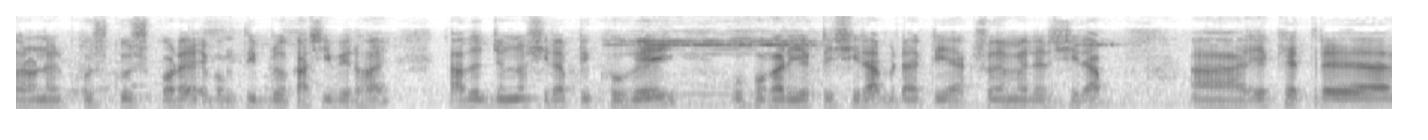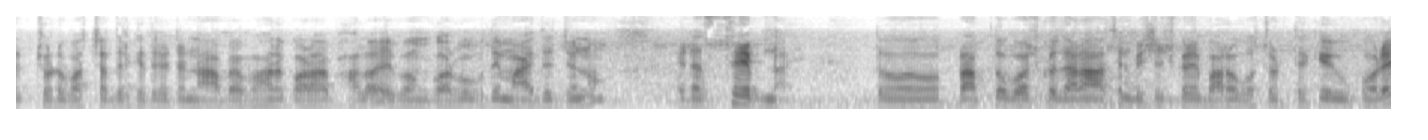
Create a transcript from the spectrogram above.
ধরনের খুসখুস করে এবং তীব্র কাশি বের হয়। তাদের জন্য সিরাপটি খুবই উপকারী একটি সিরাপ। এটা একটি একশো এর সিরাপ। এক্ষেত্রে ছোট বাচ্চাদের ক্ষেত্রে এটা না ব্যবহার করা ভালো এবং গর্ভবতী মায়েদের জন্য এটা সেভ নয়। তো প্রাপ্তবয়স্ক যারা আছেন, বিশেষ করে বারো বছর থেকে উপরে,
